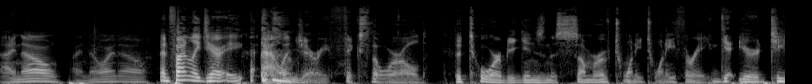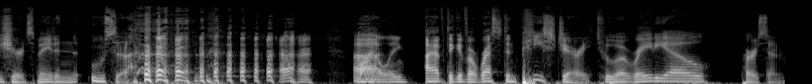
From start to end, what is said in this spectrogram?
I know, I know, I know. And finally, Jerry, Al and Jerry, fix the world. The tour begins in the summer of 2023. get your T-shirts made in USA. Finally. I have to give a rest in peace, Jerry, to a radio person,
